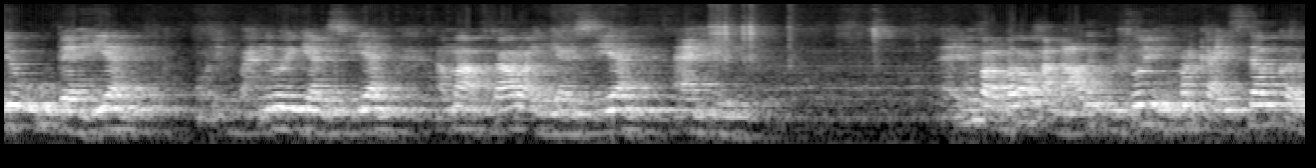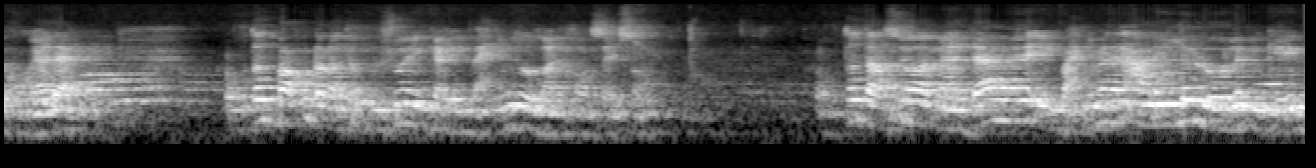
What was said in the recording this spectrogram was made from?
iyagu u baahiyaan oo ilbaxnimo ay gaarsiiyaan ama afkaaro ay gaarsiiyaan aan helin in fara badan waxaa dhacda bulshooyinku marka ay sidaa u kala fogaadaan cuqdad baa ku dhalata bulshooyinka ilbaxnimadooda ay hooseyso cuqdadaasi oo maadaama ilbaxnimadan aanay la loolami karin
